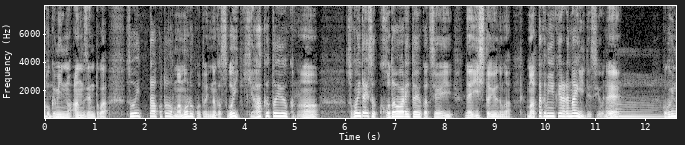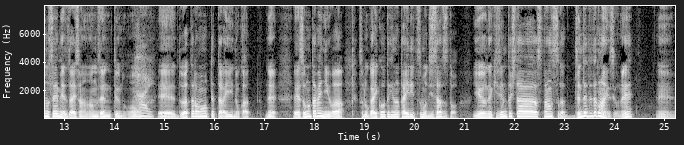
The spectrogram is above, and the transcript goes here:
国民の安全とか、そういったことを守ることになんかすごい気迫というかな、そこに対するこだわりというか強い、ね、意志というのが全く見受けられないですよね。国民の生命、財産、安全っていうのを、はい。えーどうやったら守っていったらいいのか、ね。えーそのためには、その外交的な対立も辞さずというね、毅然としたスタンスが全然出てこないですよね。えー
